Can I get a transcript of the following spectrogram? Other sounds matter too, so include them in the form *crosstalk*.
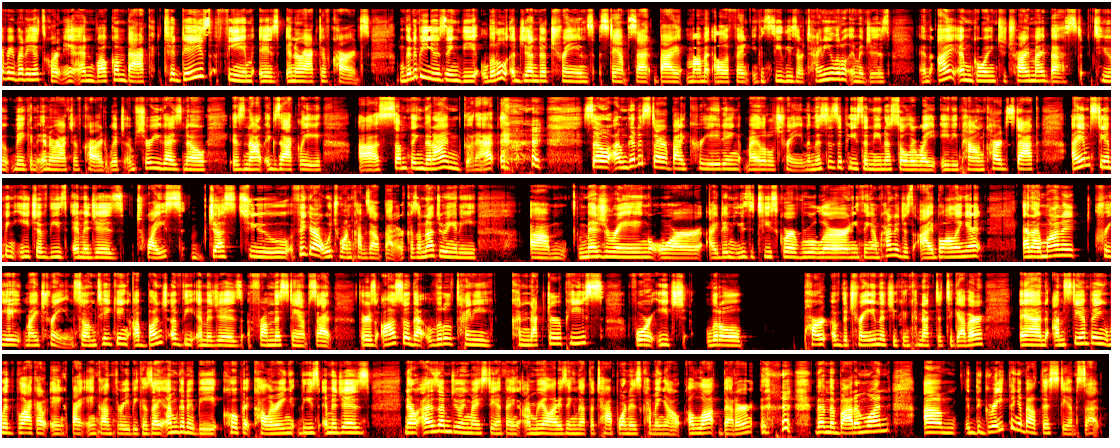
Everybody, it's Courtney and welcome back. Today's theme is interactive cards. I'm going to be using the Little Agenda Trains stamp set by Mama Elephant. You can see these are tiny little images and I am going to try my best to make an interactive card, which I'm sure you guys know is not exactly uh, something that I'm good at. *laughs* so I'm going to start by creating my little train. And this is a piece of Neenah Solar White 80 pound cardstock. I am stamping each of these images twice just to figure out which one comes out better because I'm not doing any um, measuring or I didn't use a T-square ruler or anything. I'm kind of just eyeballing it. And I want to create my train. So I'm taking a bunch of the images from the stamp set. There's also that little tiny connector piece for each little part of the train that you can connect it together. And I'm stamping with Blackout ink by Ink on 3 because I am going to be Copic coloring these images. Now, as I'm doing my stamping, I'm realizing that the top one is coming out a lot better *laughs* than the bottom one. Um, the great thing about this stamp set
